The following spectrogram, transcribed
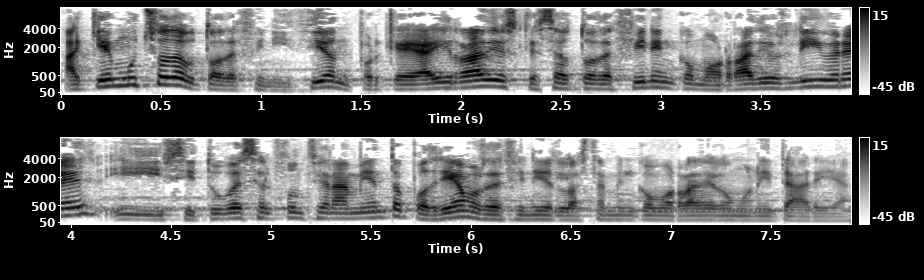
Aquí hay mucho de autodefinición, porque hay radios que se autodefinen como radios libres y si tú ves el funcionamiento podríamos definirlas también como radio comunitaria.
